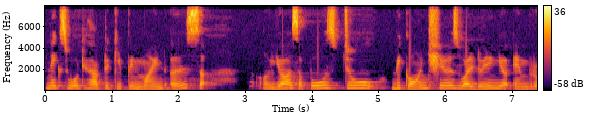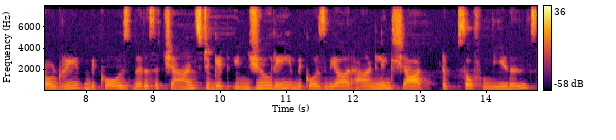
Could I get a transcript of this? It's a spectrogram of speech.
Next what you have to keep in mind is uh, you are supposed to be conscious while doing your embroidery because there is a chance to get injury because we are handling sharp tips of needles.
